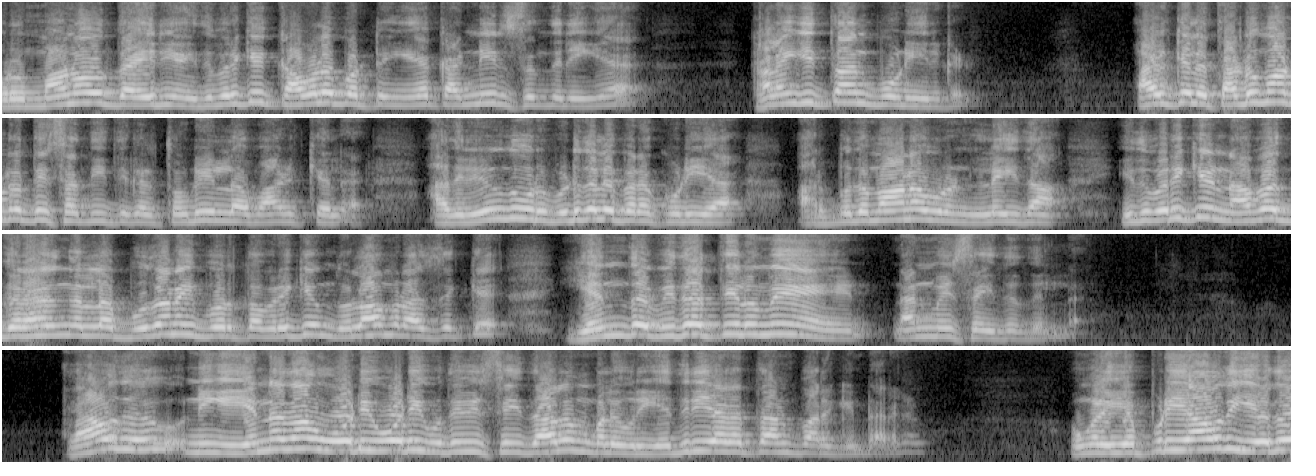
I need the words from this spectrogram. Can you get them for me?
ஒரு மனோ தைரியம் இது வரைக்கும் கவலைப்பட்டீங்க கண்ணீர் சிந்தினீங்க கலங்கித்தான் போனீர்கள். வாழ்க்கையில் தடுமாற்றத்தை சந்தித்தீர்கள் தொழிலில் வாழ்க்கையில். அதிலிருந்து ஒரு விடுதலை பெறக்கூடிய அற்புதமான ஒரு நிலை தான் இது வரைக்கும் நவ கிரகங்களில் புதனை பொறுத்த வரைக்கும் துலாம் ராசிக்கு எந்த விதத்திலுமே நன்மை செய்ததில்லை. அதாவது நீங்கள் என்னதான் ஓடி ஓடி உதவி செய்தாலும் உங்களை ஒரு எதிரியாகத்தான் பார்க்கின்றார்கள். உங்களை எப்படியாவது ஏதோ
